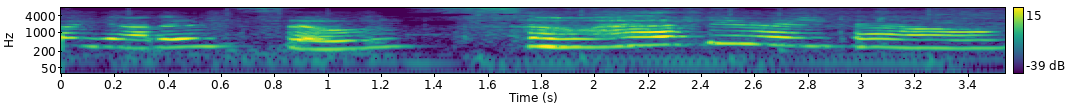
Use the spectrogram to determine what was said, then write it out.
My god, I'm so, so happy right now.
